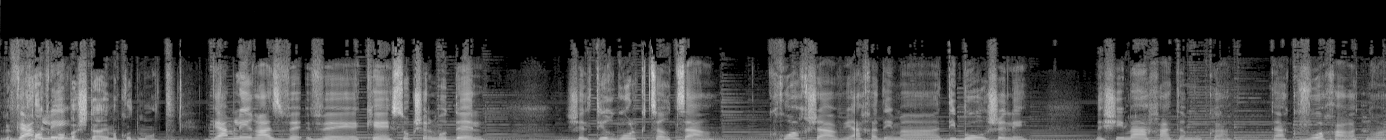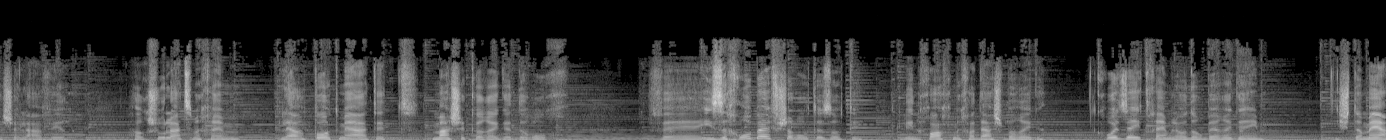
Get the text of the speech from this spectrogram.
לפחות לי, כמו בשתיים הקודמות. גם לי, רז, וכסוג של מודל של תרגול קצרצר, קחו עכשיו, יחד עם הדיבור שלי, נשימה אחת עמוקה, תעקבו אחר התנועה של האוויר. הרשו לעצמכם להרפות מעט את מה שכרגע דרוך, וייזכרו באפשרות הזאת, לנכוח מחדש ברגע. קחו את זה איתכם לעוד הרבה רגעים. נשתמע.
